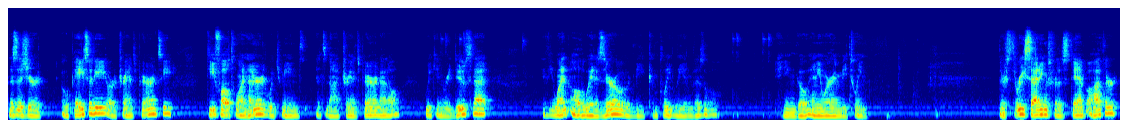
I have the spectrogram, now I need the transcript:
This is your opacity or transparency. Default 100, which means it's not transparent at all. We can reduce that. If you went all the way to zero, it would be completely invisible. And you can go anywhere in between. There's three settings for the stamp author.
